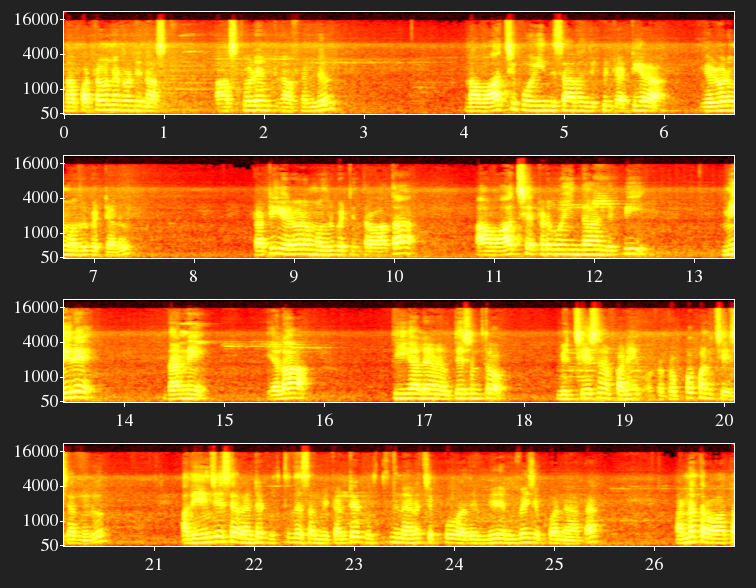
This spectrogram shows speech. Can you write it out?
నా పట్ల ఉన్నటువంటి నా ఆ స్టూడెంట్ నా ఫ్రెండ్ నా వాచ్ పోయింది సార్ అని చెప్పి గట్టిగా ఏడవడం మొదలుపెట్టాడు. గట్టిగా ఏడవడం మొదలుపెట్టిన తర్వాత ఆ వాచ్ ఎక్కడ పోయిందా అని చెప్పి మీరే దాన్ని ఎలా తీయాలి అనే ఉద్దేశంతో మీరు చేసిన పని ఒక గొప్ప పని చేశారు మీరు. అది ఏం చేశారంటే గుర్తుందా సార్? మీకు అంటే గుర్తుంది నాయన చెప్పు అది మీరు నువ్వే చెప్పు అన్నమాట అన్న తర్వాత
